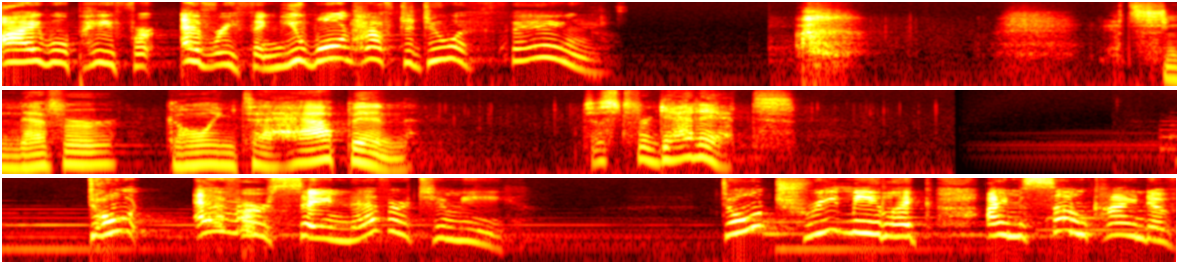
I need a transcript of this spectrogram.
I will pay for everything. You won't have to do a thing. It's never going to happen. Just forget it. Don't ever say never to me. Don't treat me like I'm some kind of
